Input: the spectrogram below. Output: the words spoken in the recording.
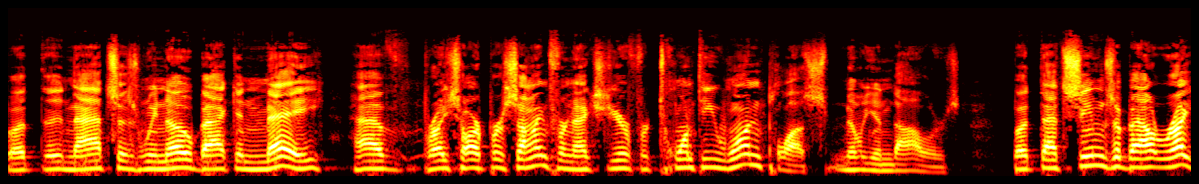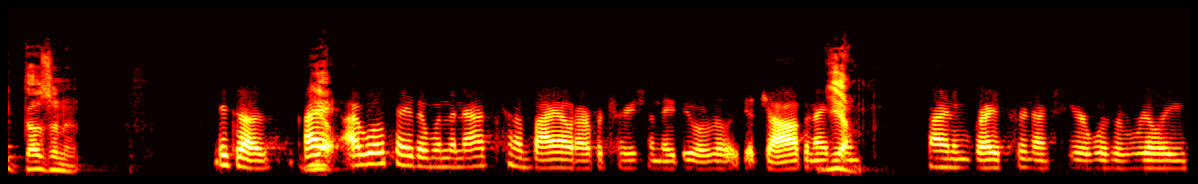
But the Nats, as we know, back in May have Bryce Harper signed for next year for 21 plus million dollars. But that seems about right, doesn't it? It does. Yeah. I, I will say that when the Nats kind of buy out arbitration, they do a really good job, and I Yeah. think signing Bryce for next year was a really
